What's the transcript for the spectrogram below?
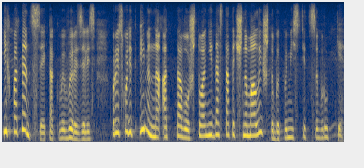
Их потенция, как вы выразились, происходит именно от того, что они достаточно малы, чтобы поместиться в руке.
